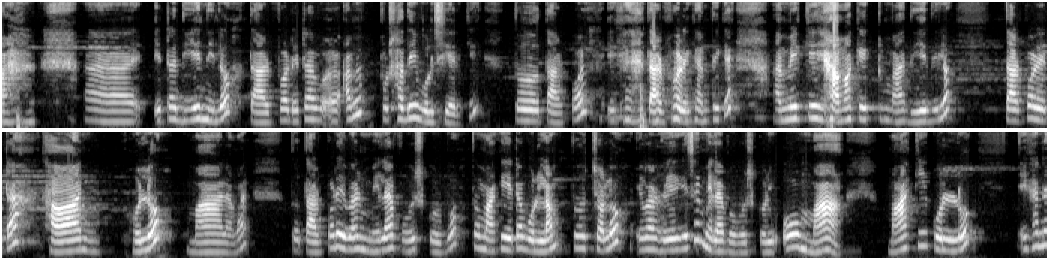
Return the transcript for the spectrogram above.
আর এটা দিয়ে নিল। তারপর এটা, আমি প্রসাদেই বলছি আর কি। তো তারপর এখানে তারপর এখান থেকে আমি কে আমাকে একটু মা দিয়ে দিল। তারপর এটা খাওয়া হলো মা আর আমার। তো তারপরে এবার মেলা প্রবেশ করব। তো মাকে এটা বললাম, তো চলো এবার হয়ে গেছে মেলা প্রবেশ করি। ও মা মা কি করল? এখানে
